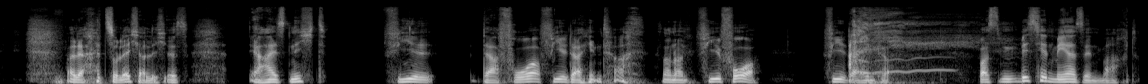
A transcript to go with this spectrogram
weil er halt so lächerlich ist, er heißt nicht viel davor, viel dahinter, sondern viel vor, viel dahinter. was ein bisschen mehr Sinn macht.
